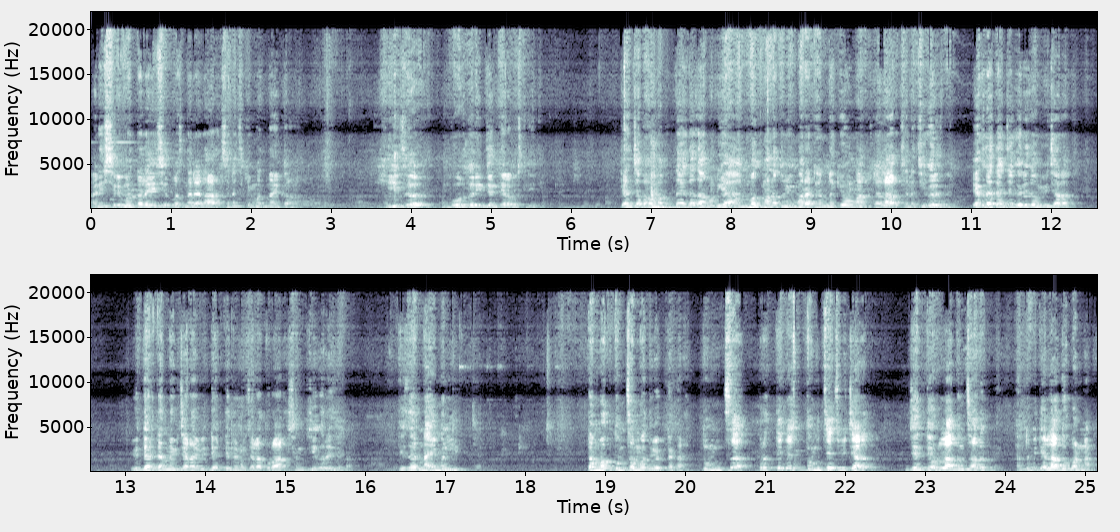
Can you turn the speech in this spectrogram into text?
आणि श्रीमंताला येशीत बसणाऱ्याला आरक्षणाची किंमत नाही कळणार. ही जर गोरगरीब जनतेला बसली. त्यांच्या भावना फक्त एकदा जाणून घ्या आणि मग म्हणा तुम्ही मराठ्यांना किंवा महाराष्ट्राला आरक्षणाची गरज नाही. एकदा त्यांच्या घरी जाऊन विचारा. विद्यार्थ्यांना विचारा विद्यार्थ्यांना विचारा तुला आरक्षणाची गरज आहे का? ती जर नाही म्हणली तर मग तुमचं मत व्यक्त करा. तुमचं प्रत्येक वेळेस तुमचेच विचार जनतेवर लादून चालत नाही. आणि तुम्ही ते लादू पण नका.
